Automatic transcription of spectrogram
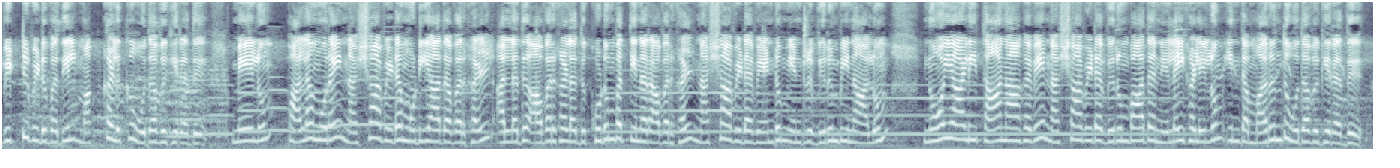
விட்டுவிடுவதில் மக்களுக்கு உதவுகிறது. மேலும் பலமுறை நஷா விட முடியாதவர்கள் அல்லது அவர்களது குடும்பத்தினர் அவர்கள் நஷா விட வேண்டும் என்று விரும்பினாலும் நோயாளி தானாகவே நஷா விட விரும்பாத நிலைகளிலும் இந்த மருந்து உதவுகிறது.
